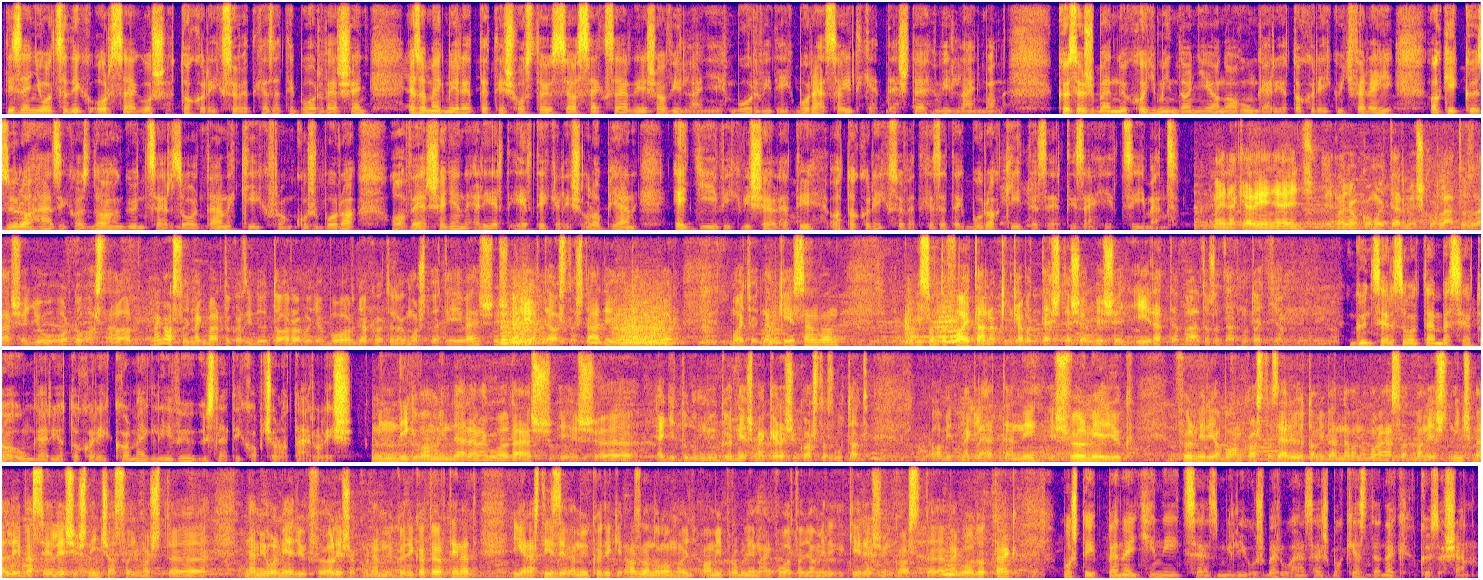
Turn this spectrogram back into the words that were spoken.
18. országos takarékszövetkezeti borverseny. Ez a megmérettetés hozta össze a Szexárd és a Villányi borvidék borászait keddeste Villányban. Közös bennük, hogy mindannyian a Hungária takarék ügyfelei, akik közül a házigazda Güncer Zoltán kékfrankos bora a versenyen elért értékelés alapján egy évig viselheti a takarékszövetkezetek bora 2017 címet. Melynek erénye egy, egy nagyon komoly terméskorlátozás, egy jó hordó használat, meg azt, hogy megvártuk az időt arra, hogy a bor gyakorlatilag most 5 éves, és elérte azt a stádiumot, amikor majd, hogy nem készen van, viszont a fajtának inkább a testesebb és egy érettebb változatát mutatja. Güncer Zoltán beszélt a Hungária takarékkal meglévő üzleti kapcsolatáról is. Mindig van mindenre megoldás, és együtt tudunk működni, és megkeresünk azt az utat, amit meg lehet tenni, és fölmérjük, fölméri a bank azt az erőt, ami benne van a borászatban, és nincs mellébeszélés, és nincs az, hogy most nem jól mérjük föl, és akkor nem működik a történet. Igen, ez tíz éve működik. Én azt gondolom, hogy ami problémánk volt, vagy ami kérésünk, azt megoldották. Most éppen egy 400 milliós beruházásba kezdenek közösen.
